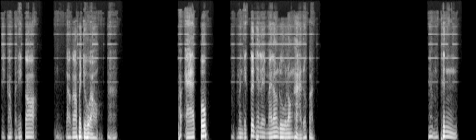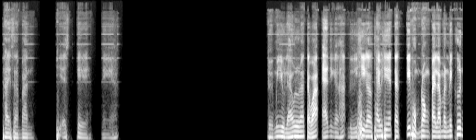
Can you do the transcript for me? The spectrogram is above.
นี่ครับ อันนี้ก็เราก็ไปดูเอานะพอแอดปุ๊บ มันจะขึ้นให้เลยไหมลองดูลองหาดูก่อนมันขึ้นไทยสถาบัน PSK อย่างเงี้ยหรือมีอยู่แล้วดูนะแต่ว่าแอดอย่างไงฮะหรือที่เราใช้วิธีนี้แต่ที่ผมลองไปแล้วมันไม่ขึ้น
